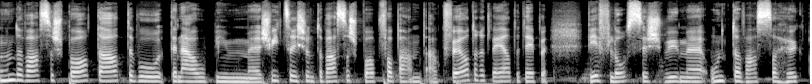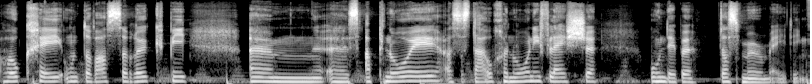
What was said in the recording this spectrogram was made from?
Unterwassersportarten, die dann auch beim Schweizerischen Unterwassersportverband auch gefördert werden, eben wie Flossenschwimmen, Unterwasserhockey, Unterwasserrugby, ähm, das Apnoe, also das Tauchen ohne Flaschen und eben das Mermaiding.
